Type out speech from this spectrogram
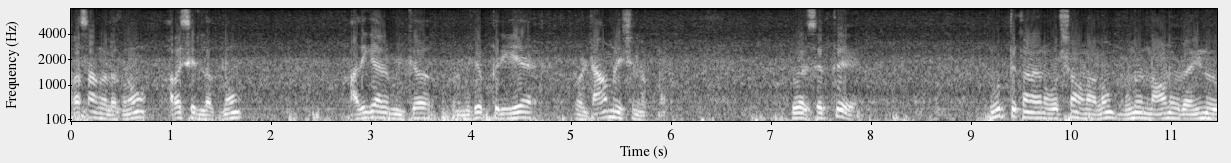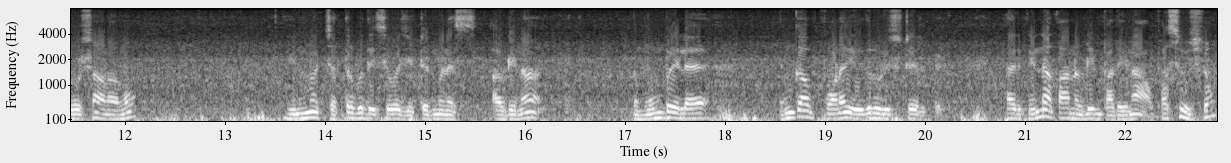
அரசாங்க லக்னம் அரசியல் லக்னம் அதிகாரமிக்க ஒரு மிகப்பெரிய ஒரு டாமினேஷன் லக்னம். இவர் செத்து நூற்றுக்கணக்கான வருஷம் ஆனாலும் முந்நூறு நானூறு ஐநூறு வருஷம் ஆனாலும் இன்னும் சத்ரபதி சிவாஜி டெர்மினஸ் அப்படின்னா இந்த மும்பையில் எங்கே போனால் எதிரொலிச்சுட்டே இருக்குது அதுக்கு என்ன காரணம் அப்படின்னு பார்த்தீங்கன்னா ஃபஸ்ட்டு விஷயம்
